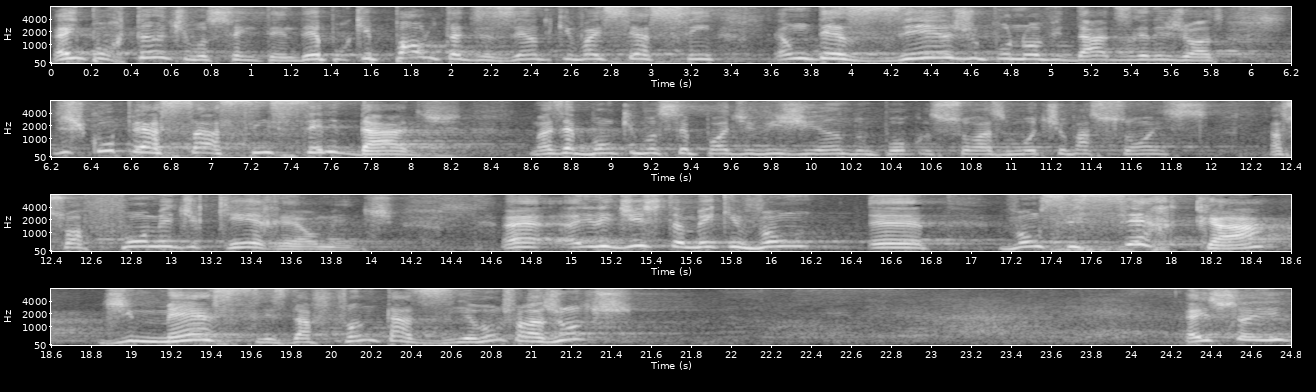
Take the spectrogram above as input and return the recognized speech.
É importante você entender, porque Paulo está dizendo que vai ser assim. É um desejo por novidades religiosas. Desculpe essa sinceridade, mas é bom que você pode ir vigiando um pouco as suas motivações, a sua fome de quê realmente. É, ele diz também que vão, é, vão se cercar de mestres da fantasia. Vamos falar juntos? É isso aí.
